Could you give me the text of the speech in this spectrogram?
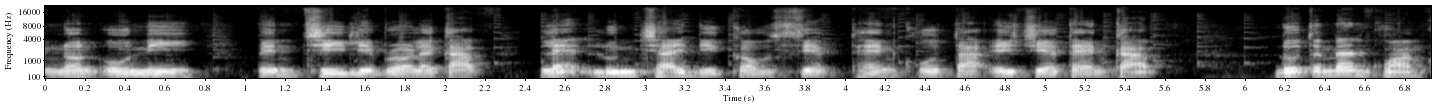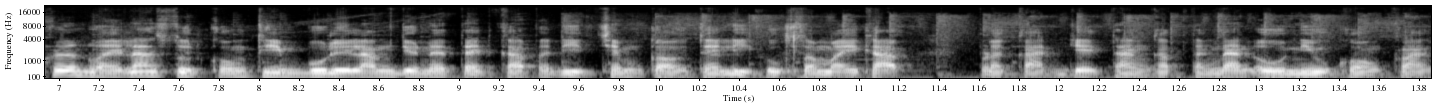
นนอนโอนีเป็นที่เรียบร้อยแล้วครับ และลุ้นใช้ดีเกาเสียบแทนโคตาเอเชียแทนครับ โดยทางด้านความเคลื่อนไหวล่าสุดของทีมบุรีรัมย์ยูไนเต็ดครับอดีตแชมป์เก่าไทยลีกทุกสมัยครับ ประกาศแยกทางกับทางด้านโอนิวของกลาง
